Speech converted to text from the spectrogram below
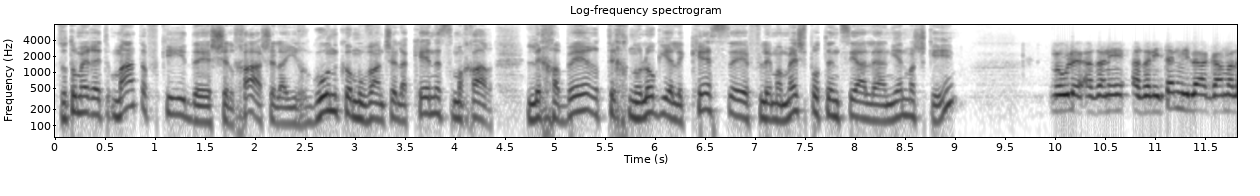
זאת אומרת, מה התפקיד אה, שלך, של הארגון כמובן, של הכנס מחר, לחבר טכנולוגיה לכסף, לממש פוטנציאל, לעניין משקיעים? מעולה, אז אני, אז אני אתן מילה גם על,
